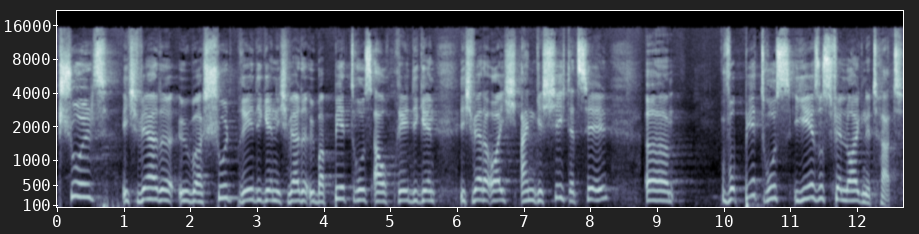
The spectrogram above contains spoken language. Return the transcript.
Schuld. Ich werde über Schuld predigen. Ich werde über Petrus auch predigen. Ich werde euch eine Geschichte erzählen, äh, wo Petrus Jesus verleugnet hat.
